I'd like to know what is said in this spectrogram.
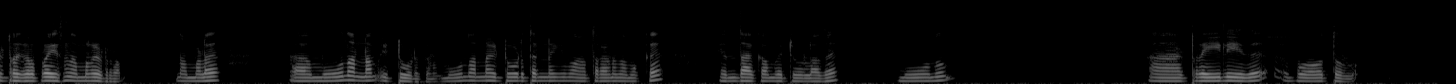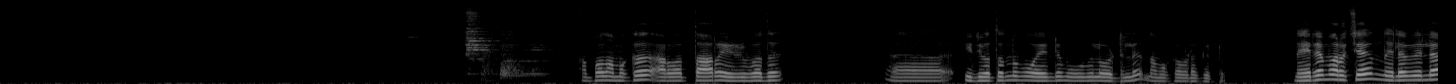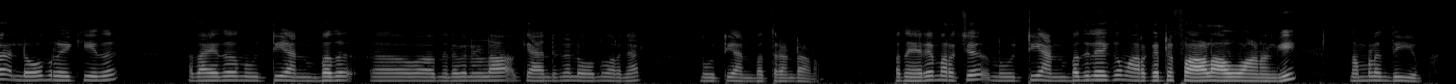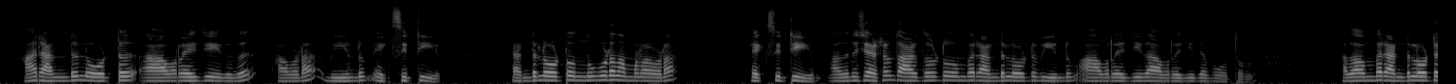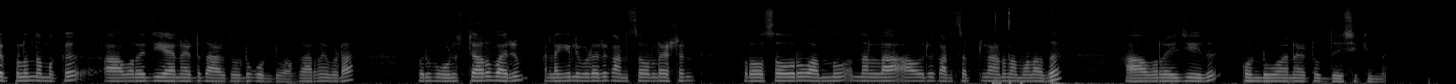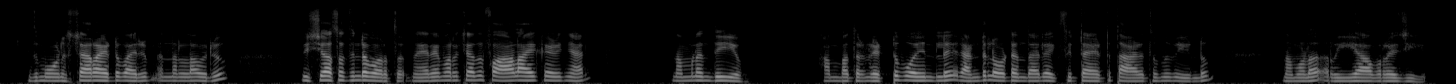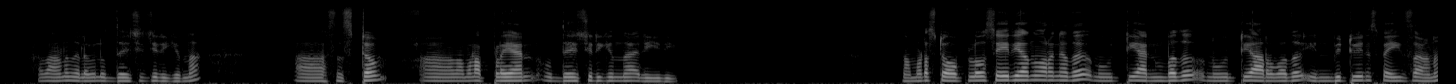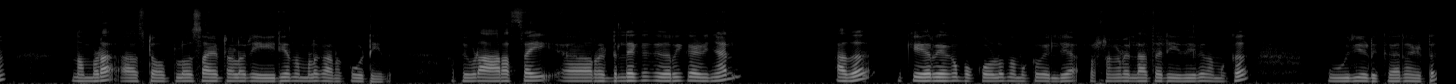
ട്രിഗർ പ്രൈസ് നമ്മൾ ഇടണം. നമ്മൾ മൂന്നെണ്ണം ഇട്ട് കൊടുക്കണം. മൂന്നെണ്ണം ഇട്ട് കൊടുത്തിട്ടുണ്ടെങ്കിൽ മാത്രമാണ് നമുക്ക് എന്താക്കാൻ പറ്റുള്ളൂ? അത് മൂന്നും ട്രെയിൽ ചെയ്ത് പോകത്തുള്ളൂ. അപ്പോൾ നമുക്ക് അറുപത്താറ് എഴുപത് ഇരുപത്തൊന്ന് പോയിന്റ് മൂന്ന് ലോട്ടിൽ നമുക്കവിടെ കിട്ടും. നേരെ മറിച്ച് നിലവിലെ ലോ ബ്രേക്ക് ചെയ്ത് അതായത് നൂറ്റി അൻപത് നിലവിലുള്ള ക്യാൻഡിലെ ലോ എന്ന് പറഞ്ഞാൽ നൂറ്റി അൻപത്തിരണ്ടാണ്. അപ്പോൾ നേരെ മറിച്ച് നൂറ്റി അൻപതിലേക്ക് മാർക്കറ്റ് ഫാൾ ആവുകയാണെങ്കിൽ നമ്മൾ എന്ത് ചെയ്യും? ആ രണ്ട് ലോട്ട് ആവറേജ് ചെയ്തത് അവിടെ വീണ്ടും എക്സിറ്റ് ചെയ്യും. രണ്ട് ലോട്ട് ഒന്നും കൂടെ നമ്മളവിടെ എക്സിറ്റ് ചെയ്യും. അതിനുശേഷം താഴത്തോട്ട് പോകുമ്പോൾ രണ്ട് ലോട്ട് വീണ്ടും ആവറേജ് ചെയ്ത് ആവറേജ് ചെയ്തേ പോകത്തുള്ളൂ. അതാകുമ്പോൾ രണ്ട് ലോട്ട് എപ്പോഴും നമുക്ക് ആവറേജ് ചെയ്യാനായിട്ട് താഴത്തോട്ട് കൊണ്ടുപോകാം. കാരണം ഇവിടെ ഒരു മോണിസ്റ്റാർ വരും. അല്ലെങ്കിൽ ഇവിടെ ഒരു കൺസോൾട്ടേഷൻ ക്രോസ് ഓവർ വന്നു എന്നുള്ള ആ ഒരു കൺസെപ്റ്റിലാണ് നമ്മളത് ആവറേജ് ചെയ്ത് കൊണ്ടുപോകാനായിട്ട് ഉദ്ദേശിക്കുന്നത് ഇത് മോണിസ്റ്റാർ ആയിട്ട് വരും എന്നുള്ള ഒരു വിശ്വാസത്തിന്റെ പുറത്ത്. നേരെ മറിച്ച് അത് ഫാളായി കഴിഞ്ഞാൽ നമ്മൾ എന്ത് ചെയ്യും? അമ്പത്തിരണ്ട് എട്ട് പോയിന്റിൽ രണ്ട് ലോട്ട് എന്തായാലും എക്സിറ്റ് ആയിട്ട് താഴത്തുനിന്ന് വീണ്ടും നമ്മൾ റീ ആവറേജ് ചെയ്യും. അതാണ് നിലവിൽ ഉദ്ദേശിച്ചിരിക്കുന്ന സിസ്റ്റം നമ്മൾ അപ്ലൈ ചെയ്യാൻ ഉദ്ദേശിച്ചിരിക്കുന്ന രീതി. നമ്മുടെ സ്റ്റോപ്പ് ലോസ് ഏരിയ എന്ന് പറഞ്ഞത് നൂറ്റി അൻപത് നൂറ്റി അറുപത് ഇൻ ബിറ്റ്വീൻ സ്പേസ് ആണ് നമ്മുടെ സ്റ്റോപ്പ് ലോസ് ആയിട്ടുള്ള ഒരു ഏരിയ നമ്മൾ കണക്ക് കൂട്ടിയത്. അപ്പോൾ ഇവിടെ ആർ എസ് ഐ റെഡിലേക്ക് കയറി കഴിഞ്ഞാൽ അത് കയറി അങ്ങ് പൊക്കോളും. നമുക്ക് വലിയ പ്രശ്നങ്ങളില്ലാത്ത രീതിയിൽ നമുക്ക് ഊരിയെടുക്കാനായിട്ട്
